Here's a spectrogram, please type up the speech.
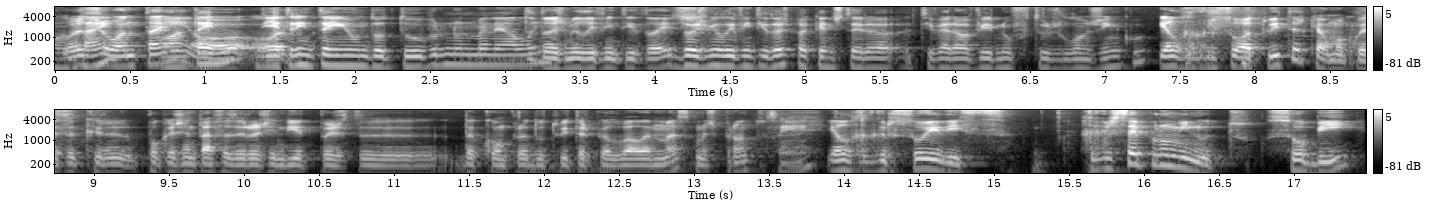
Hoje, ontem, ontem ou, dia ou 31 de outubro, no Manelli. de 2022. 2022, para quem estiver a ouvir no futuro longínquo. Ele regressou ao Twitter, que é uma coisa que pouca gente está a fazer hoje em dia depois de, da compra do Twitter pelo Elon Musk, mas pronto. Sim. Ele regressou e disse: Regressei por um minuto, sou bi,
